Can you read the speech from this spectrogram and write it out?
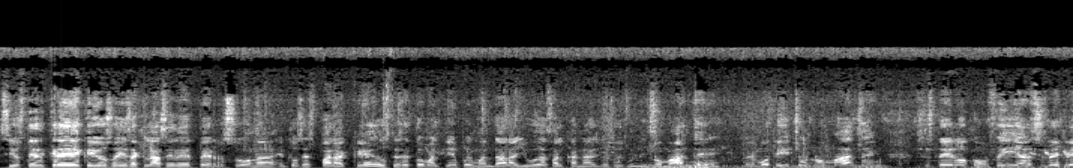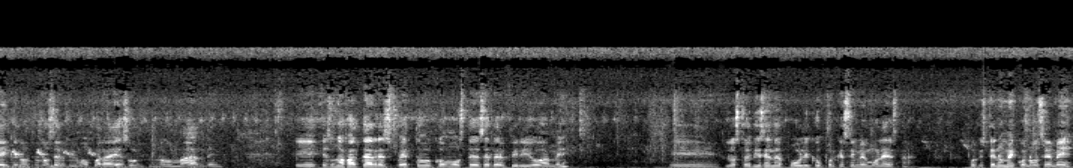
Si usted cree que yo soy esa clase de persona, entonces ¿para qué usted se toma el tiempo de mandar ayudas al canal? Yo soy Willy, no mande, lo hemos dicho, no manden. Si usted no confía, si usted cree que nosotros no servimos para eso, no manden. Eh, es una falta de respeto como usted se refirió a mí. Eh, lo estoy diciendo en público porque sí me molesta. Porque usted no me conoce a mí.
